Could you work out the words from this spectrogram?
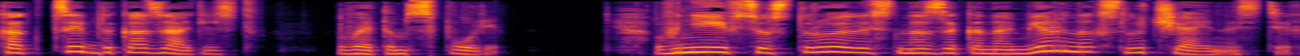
как цепь доказательств в этом споре. В ней все строилось на закономерных случайностях,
